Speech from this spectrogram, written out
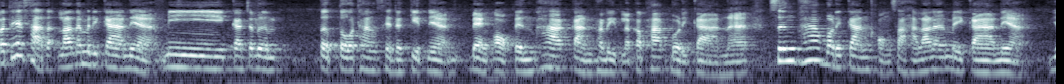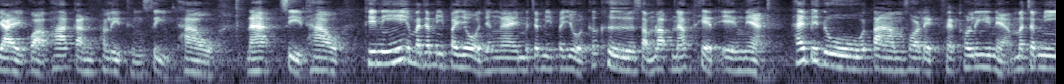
ประเทศสหรัฐอเมริกาเนี่ยมีการเจริญเติบโตทางเศรษฐกิจเนี่ยแบ่งออกเป็นภาคการผลิตแล้วก็ภาคบริการนะซึ่งภาคบริการของสหรัฐอเมริกาเนี่ยใหญ่กว่าภาคการผลิตถึง 4 เท่านะฮะสเท่า ทีนี้มันจะมีประโยชน์ยังไง มันจะมีประโยชน์ก็คือสำหรับนักเทรดเองเนี่ยให้ไปดูตาม forex factory เนี่ยมันจะมี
